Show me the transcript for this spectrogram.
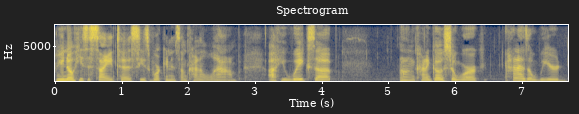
You know, he's a scientist. He's working in some kind of lab. Uh, he wakes up um, kind of goes to work, kind of has a weird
